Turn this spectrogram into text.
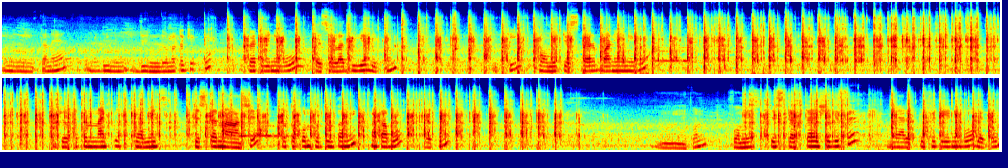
এখানে আমি ডিম ডিম দোনাটাকে একটু ফাটিয়ে নেব। পেছলা দিয়ে দেখুন, একটি ফমি টেস্টার বানিয়ে নেব। যতক্ষণ না একটু ফমি টেস্টার না আসে, ততক্ষণ পর্যন্ত আমি ফাটাবো। দেখুন। এখন ফমি টেস্টারটা এসে গেছে। আমি আর একটু ফেটিয়ে নেব, দেখুন।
